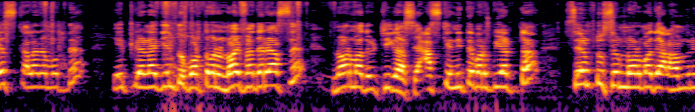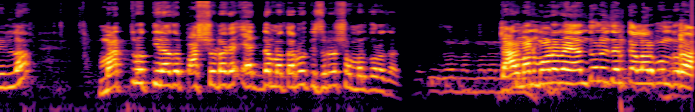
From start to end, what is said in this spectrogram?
লেস কালারের মধ্যে এই পেয়ারটা কিন্তু বর্তমানে নয় ফেদারে আছে নর্মাদি ঠিক আছে। আজকে নিতে পারো পেয়ারটা সেম টু সেম নর্মাদি আলহামদুলিল্লাহ। মাত্র তিন হাজার পাঁচশো টাকা একদম না তারপর কিছুটা সম্মান করা যাবে। জার্মান মডেল অ্যান্ডোলজেন কালার বন্ধুরা।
